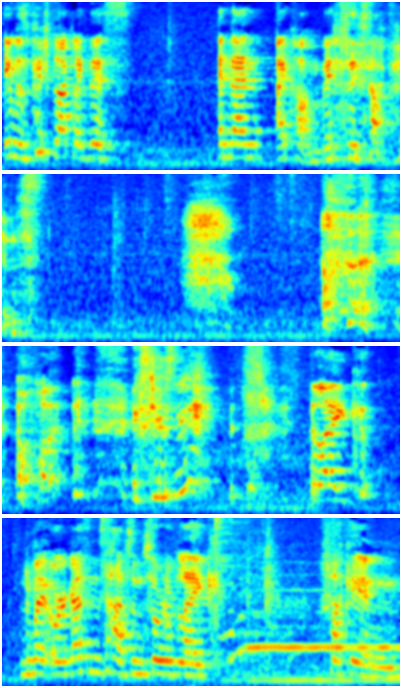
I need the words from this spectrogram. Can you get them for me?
it was pitch black like this. And then I come and this happens. what? Excuse me? Like, do my orgasms have some sort of like fucking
